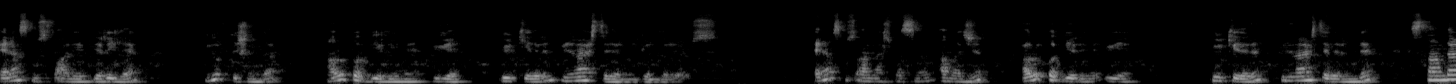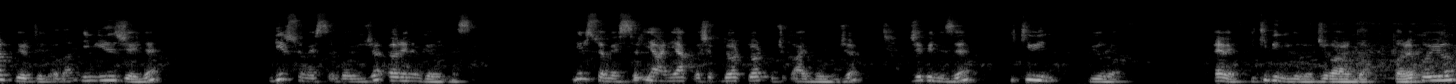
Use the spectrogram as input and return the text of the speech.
Erasmus faaliyetleriyle yurt dışında Avrupa Birliği'ne üye ülkelerin üniversitelerine gönderiyoruz. Erasmus Anlaşması'nın amacı Avrupa Birliği'ne üye ülkelerin üniversitelerinde standart bir dil olan İngilizce ile bir sömestr boyunca öğrenim görülmesi. Bir sömestr yani yaklaşık 4-4,5 ay boyunca cebinize 2000 euro, evet 2000 euro civarında para koyuyor.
